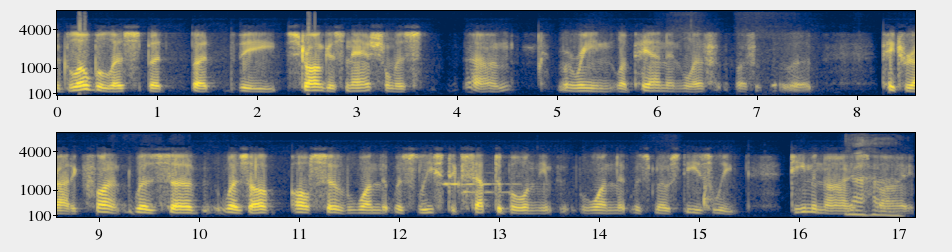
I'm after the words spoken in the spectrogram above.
the globalists, but but the strongest nationalist, um, Marine Le Pen and Le, Le, Le Patriotic Front was uh, was also the one that was least acceptable and the one that was most easily demonized uh-huh. by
